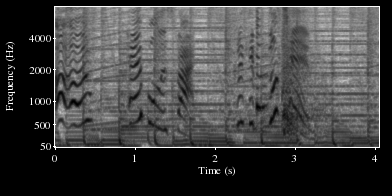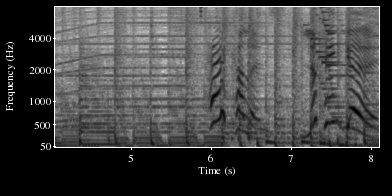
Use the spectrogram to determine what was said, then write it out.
Uh-oh! Hairball is back! Click it, got him! Hair colours! Looking good!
